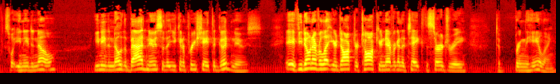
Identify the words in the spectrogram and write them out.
That's what you need to know. You need to know the bad news so that you can appreciate the good news. If you don't ever let your doctor talk, you're never going to take the surgery to bring the healing.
